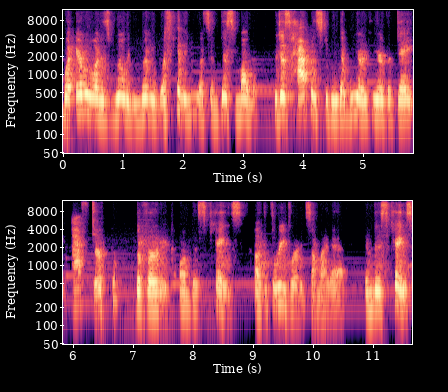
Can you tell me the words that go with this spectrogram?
what everyone is really living with in the US in this moment It just happens to be that we are here the day after the verdict on this case, uh, the three verdicts, I might add, in this case,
